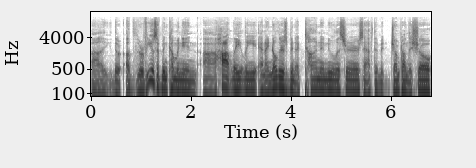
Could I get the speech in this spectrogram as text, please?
Uh, the, uh, the reviews have been coming in uh, hot lately, and I know there's been a ton of new listeners have jumped on the show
